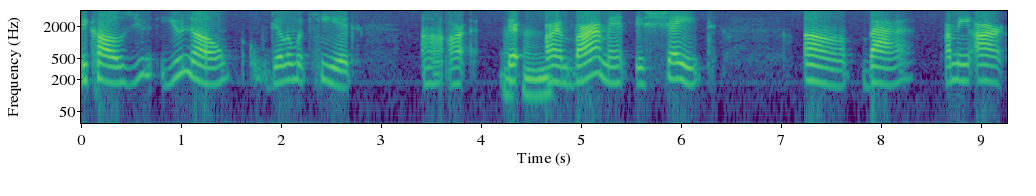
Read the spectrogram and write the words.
Because you you know, dealing with kids, uh our Mhm. our environment is shaped uh by I mean our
